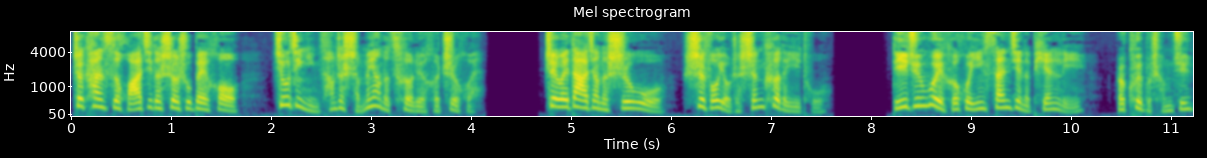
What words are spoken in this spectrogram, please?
这看似滑稽的射术背后，究竟隐藏着什么样的策略和智慧？这位大将的失误是否有着深刻的意图？敌军为何会因三箭的偏离而溃不成军？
